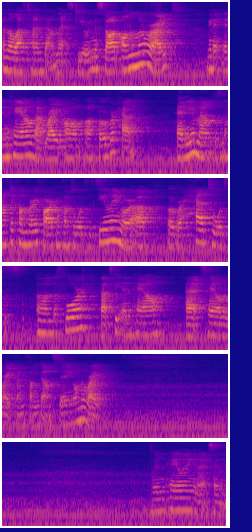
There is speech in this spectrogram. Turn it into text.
and the left hand down next to you. We're going to start on the right. We're going to inhale that right arm up overhead. Any amount doesn't have to come very far. It can come towards the ceiling or up overhead towards the, um, the floor. That's the inhale. Exhale, the right hand coming down, staying on the right. Inhaling and exhaling,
